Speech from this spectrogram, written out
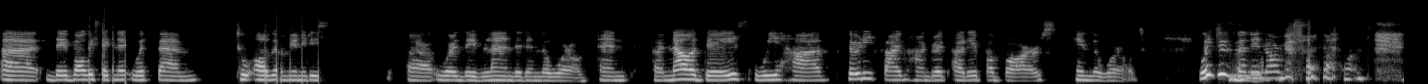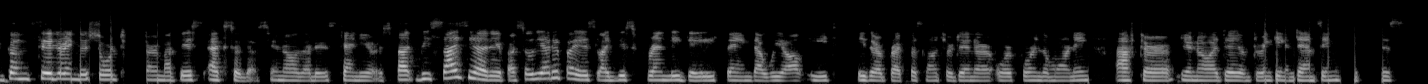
uh, they've always taken it with them to all the communities uh, where they've landed in the world. And uh, nowadays, we have 3,500 arepa bars in the world which is an enormous amount considering the short term of this exodus, you know, that is 10 years. But besides the arepa, so the arepa is like this friendly daily thing that we all eat either breakfast, lunch, or dinner, or four in the morning after, you know, a day of drinking and dancing. This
